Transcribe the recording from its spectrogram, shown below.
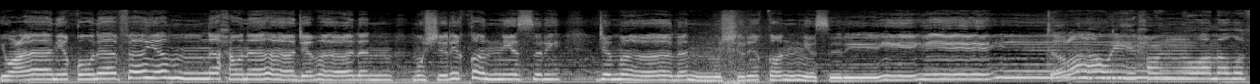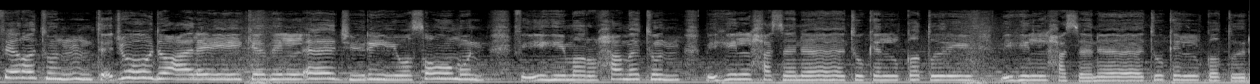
يعانقنا فيمنحنا جمالا مشرقا يسري جمالا مشرقا يسري تراويح ومغفرة تجود عليك بالأجر وصوم فيه مرحمة به الحسنات كالقطر به الحسنات كالقطر.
